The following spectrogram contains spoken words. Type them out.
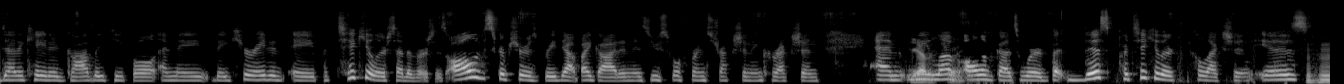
dedicated godly people and they they curated a particular set of verses all of scripture is breathed out by God and is useful for instruction and correction and yeah, we love right. all of God's word but this particular collection is mm-hmm.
